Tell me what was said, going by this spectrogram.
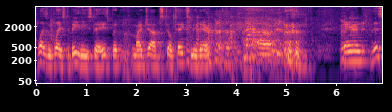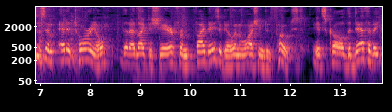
pleasant place to be these days, but my job still takes me there. Uh, and this is an editorial that I'd like to share from five days ago in the Washington Post. It's called The Death of a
